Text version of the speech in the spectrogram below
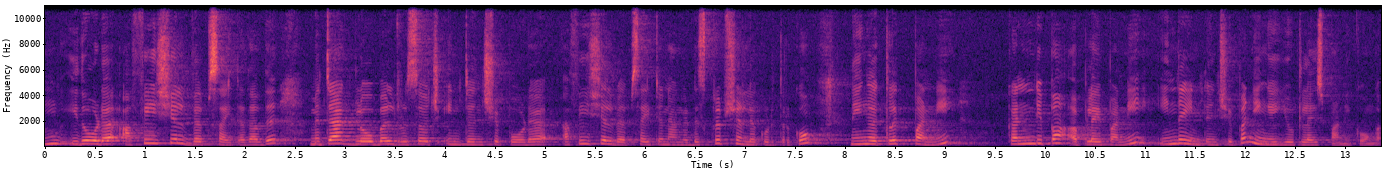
உங் இதோட அஃபீஷியல் வெப்சைட் அதாவது மெட்டாக் குளோபல் ரிசர்ச் இன்டர்ன்ஷிப்போட அஃபீஷியல் வெப்சைட்டை நாங்கள் டிஸ்கிரிப்ஷனில் கொடுத்துருக்கோம். நீங்கள் கிளிக் பண்ணி கண்டிப்பாக அப்ளை பண்ணி இந்த இன்டர்ன்ஷிப்பை நீங்கள் யூட்டிலைஸ் பண்ணிக்கோங்க.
